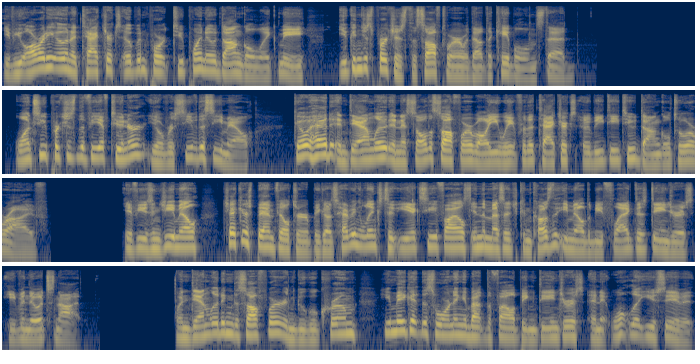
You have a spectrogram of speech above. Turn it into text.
If you already own a Tactrix OpenPort 2.0 dongle like me, you can just purchase the software without the cable instead. Once you purchase the VF Tuner, you'll receive this email. Go ahead and download and install the software while you wait for the Tactrix OBD2 dongle to arrive. If using Gmail, check your spam filter because having links to exe files in the message can cause the email to be flagged as dangerous even though it's not. When downloading the software in Google Chrome, you may get this warning about the file being dangerous and it won't let you save it.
